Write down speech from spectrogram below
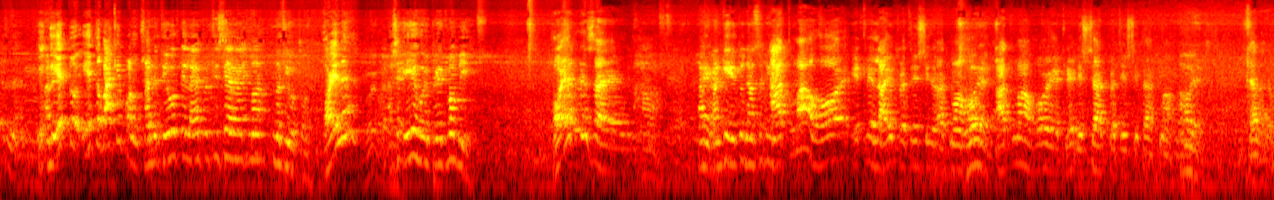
જ ને. એ- એ તો એ તો બાકી પણ અને છે તે વખતે લાઈવ પ્રતિક્રિયામાં નથી હોતો હોય ને અચ્છા એ હોય પ્રેતમાં બી હોય જ ને સાહેબ હા હા કારણ કે એ તો જ્યાં સુધી આત્મા હોય એટલે લાઈવ પ્રતિષ્ઠિત આત્મા હોય હોય. આત્મા હોય એટલે ડિસ્ચાર્જ પ્રતિષ્ઠિત આત્મા હોય હોય ખ્યાલ આવ્યો?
